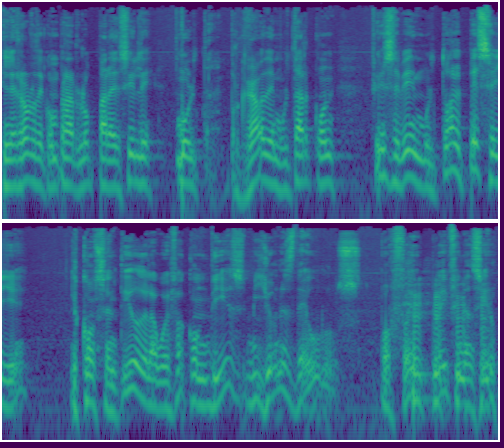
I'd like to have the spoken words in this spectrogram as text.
el error de comprarlo para decirle multa, porque acaba de multar con, fíjense bien, multó al PSG, el consentido de la UEFA, con 10 millones de euros por fair play financiero.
